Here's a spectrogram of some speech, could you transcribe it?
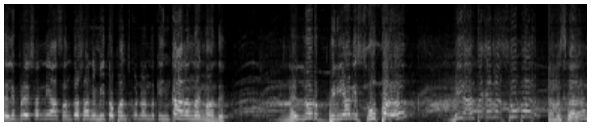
సెలబ్రేషన్ని ఆ సంతోషాన్ని మీతో పంచుకున్నందుకు ఇంకా ఆనందంగా ఉంది. నెల్లూరు బిర్యానీ సూపర్. మీ అంతకన్నా సూపర్. నమస్కారం.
